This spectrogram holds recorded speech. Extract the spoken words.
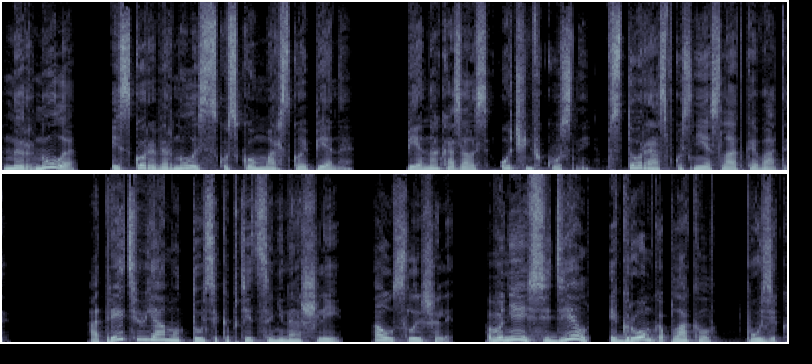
нырнула и скоро вернулась с куском морской пены. Пена оказалась очень вкусной, в сто раз вкуснее сладкой ваты. А третью яму Тусик и птица не нашли, а услышали. В ней сидел и громко плакал Пузик.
